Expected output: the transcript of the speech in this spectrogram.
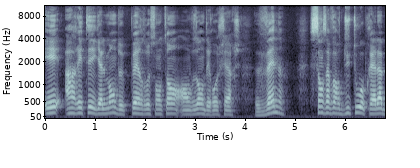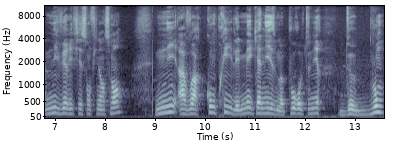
et arrêter également de perdre son temps en faisant des recherches vaines sans avoir du tout au préalable ni vérifié son financement, ni avoir compris les mécanismes pour obtenir de bons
